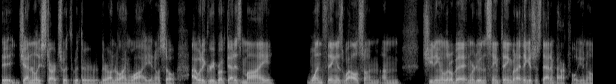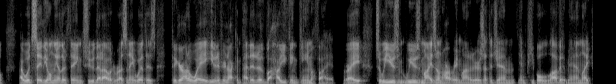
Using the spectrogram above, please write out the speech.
it generally starts with with their their underlying why, you know. So I would agree, Brooke, that is my one thing as well. So I'm I'm cheating a little bit and we're doing the same thing, but I think it's just that impactful, you know. I would say the only other thing too that I would resonate with is figure out a way, even if you're not competitive, but how you can gamify it, right? So we use we use MyZone heart rate monitors at the gym, and people love it, man. Like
